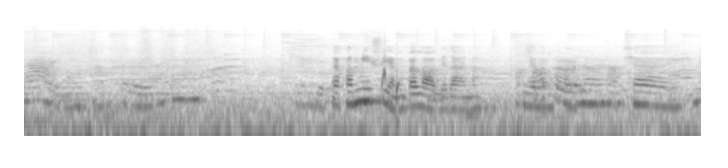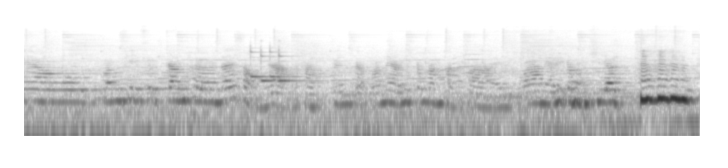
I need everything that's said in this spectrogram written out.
ใช่น้ำเตยแต่เขามีเสียงตลอดเวลานะเขาชอบเทิร์นใช่ไหมคะใช่แนวบางทีคือการเทิร์นได้สองอย่างนะคะเป็นแบบว่าแนวที่กำลังผ่อนคลายหรือว่าแนวที่กำลังเครียดแ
